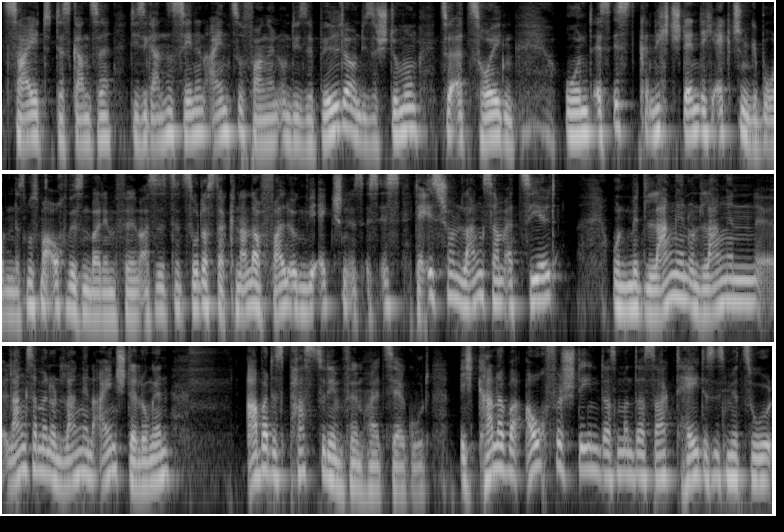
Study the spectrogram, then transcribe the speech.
Zeit, das Ganze, diese ganzen Szenen einzufangen und diese Bilder und diese Stimmung zu erzeugen. Und es ist nicht ständig Action geboten, das muss man auch wissen bei dem Film. Also es ist nicht so, dass der Knallerfall irgendwie Action ist. Es ist, der ist schon langsam erzählt und mit langen und langen, langsamen und langen Einstellungen. Aber das passt zu dem Film halt sehr gut. Ich kann aber auch verstehen, dass man da sagt, hey, das ist mir zu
